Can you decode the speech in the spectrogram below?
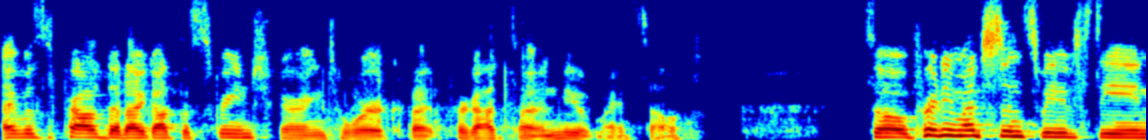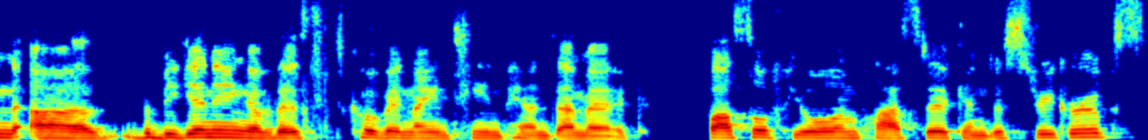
I was proud that I got the screen sharing to work, but forgot to unmute myself. So pretty much since we've seen uh, the beginning of this COVID-19 pandemic, fossil fuel and plastic industry groups,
